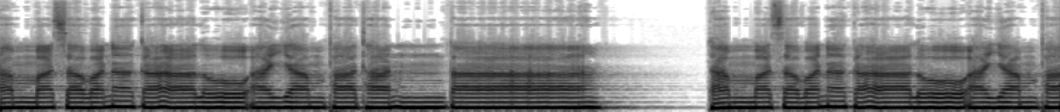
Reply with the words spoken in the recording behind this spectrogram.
ธรรมสวนกาโลอายัมพาทันตา ธรรมสวนกาโลอายัมพา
